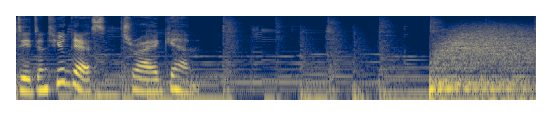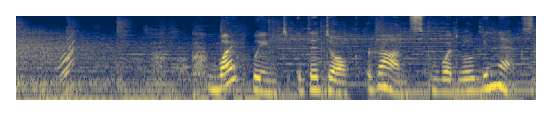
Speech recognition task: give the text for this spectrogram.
Didn't you guess? Try again. White Wind, the dog, runs. What will be next?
